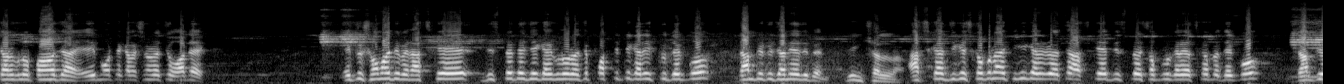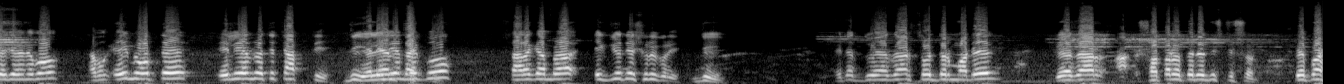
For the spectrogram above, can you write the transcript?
কারগুলো পাওয়া যায় এই মুহূর্তে কালেকশন রয়েছে অনেক। একটু সময় দিবেন আজকে ডিসপ্লেতে যে গাড়িগুলো রয়েছে প্রত্যেকটি গাড়ি একটু দেখব দামটা একটু জানিয়ে দিবেন। ইনশাল্লাহ। আজকে আর জিজ্ঞেস করব না কি কি গাড়ি রয়েছে আজকে ডিসপ্লে সবগুলো গাড়ি আজকে আমরা দেখব দামটিও জেনে নেব। এবং এই মুহূর্তে এলিয়ান রয়েছে চারটি। জি এলিয়ান দেখব তার আগে আমরা এক্সিও দিয়ে শুরু করি। জি। এটা দুই হাজার চোদ্দোর মডেল দুই হাজার সতেরোতে registration paper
